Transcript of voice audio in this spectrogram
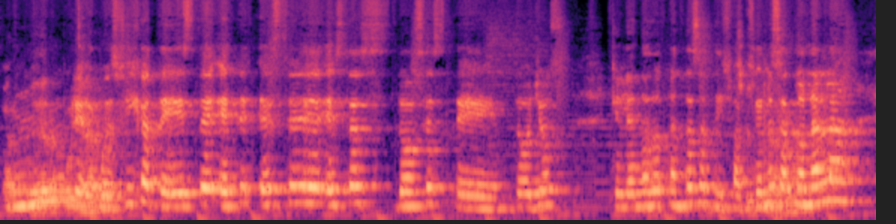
para poder Mm, apoyar. pero pues fíjate, este, este, este, estas dos este, dojos que le han dado tantas satisfacciones Sí, claro. a Tonalá,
